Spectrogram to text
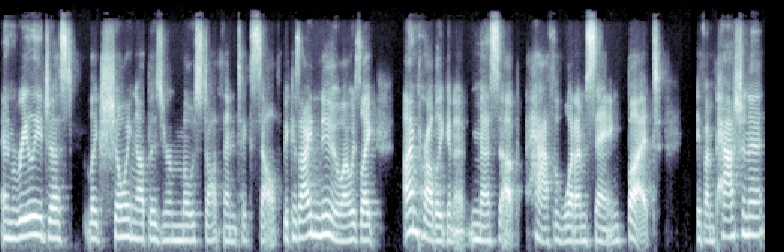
and really just like showing up as your most authentic self. Because I knew I was like, I'm probably going to mess up half of what I'm saying. But if I'm passionate,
